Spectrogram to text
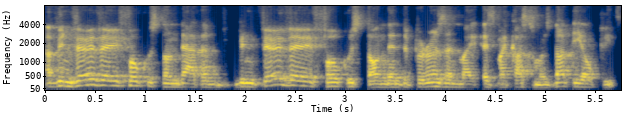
I've been very very focused on that. I've been very very focused on the entrepreneurs and my as my customers, not the LPs.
